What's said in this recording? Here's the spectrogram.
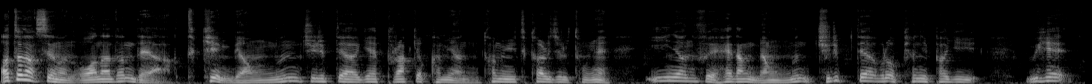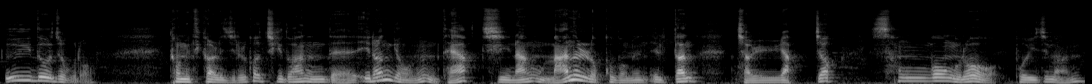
어떤 학생은 원하던 대학, 특히 명문 주립대학에 불합격하면 커뮤니티 칼리지를 통해 2년 후에 해당 명문 주립대학으로 편입하기 위해 의도적으로 커뮤니티 칼리지를 거치기도 하는데 이런 경우는 대학 진학만을 놓고 보면 일단 전략적 성공으로 보이지만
